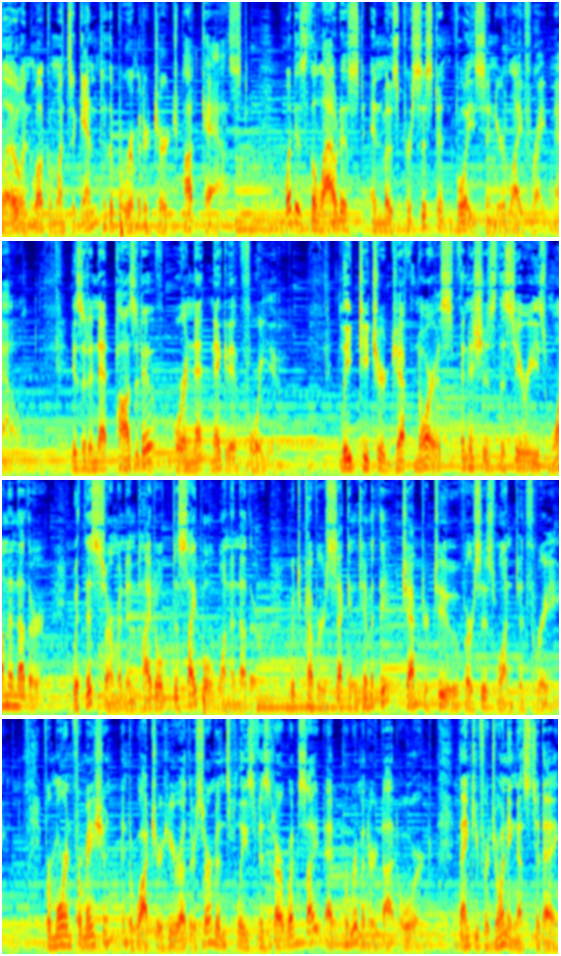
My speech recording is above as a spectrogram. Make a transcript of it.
Hello, and welcome once again to the Perimeter Church podcast. What is the loudest and most persistent voice in your life right now? Is it a net positive or a net negative for you? Lead teacher Jeff Norris finishes the series One Another with this sermon entitled Disciple One Another, which covers 2 Timothy chapter 2 verses 1 to 3. For more information and to watch or hear other sermons, please visit our website at perimeter.org. Thank you for joining us today.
